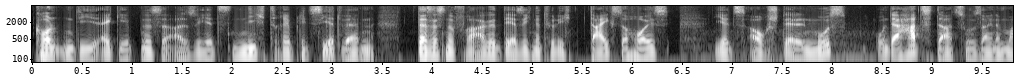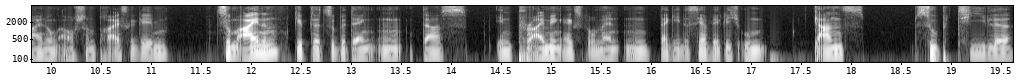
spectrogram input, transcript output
konnten die Ergebnisse also jetzt nicht repliziert werden? Das ist eine Frage, der sich natürlich Dijksterhuis jetzt auch stellen muss. Und er hat dazu seine Meinung auch schon preisgegeben. Zum einen gibt er zu bedenken, dass in Priming-Experimenten, da geht es ja wirklich um ganz subtile,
